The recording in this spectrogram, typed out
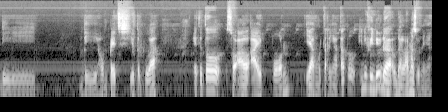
di di homepage YouTube gua. Itu tuh soal iPhone yang ternyata tuh ini video udah udah lama sebenarnya.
